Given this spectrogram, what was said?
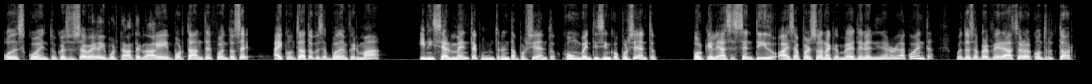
o descuento, que eso se ve. Es importante, claro. Es importante, pues entonces hay contratos que se pueden firmar inicialmente con un 30%, con un 25%, porque le hace sentido a esa persona que en vez de tener dinero en la cuenta, pues entonces prefiere hacerlo al constructor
